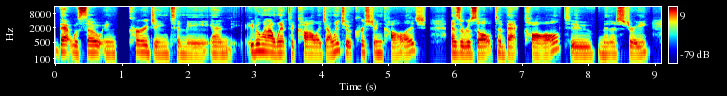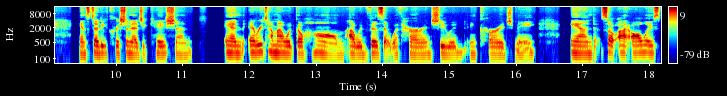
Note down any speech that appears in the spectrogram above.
that was so encouraging to me. And even when I went to college, I went to a Christian college as a result of that call to ministry and studied Christian education. And every time I would go home, I would visit with her and she would encourage me. And so I always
